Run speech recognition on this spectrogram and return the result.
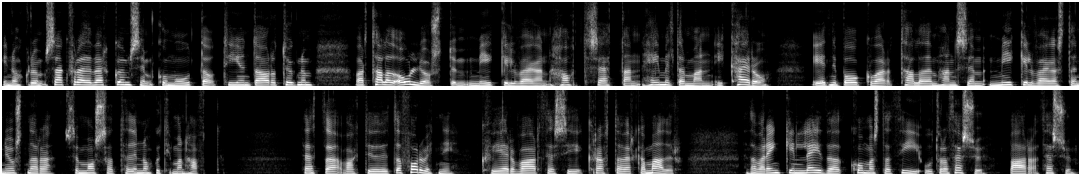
Í nokkrum sakfræðiverkum sem komu út á tíunda áratögnum var talað óljóst um mikilvægan háttsettan heimildarmann í Kæró. Í einni bók var talað um hann sem mikilvægasta njósnara sem Mossad hefði nokkuð tíman haft. Þetta vaktiði þetta forvitni. Hver var þessi kraftaverka maður? En það var engin leið að komast að því út frá þessu bara þessum.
